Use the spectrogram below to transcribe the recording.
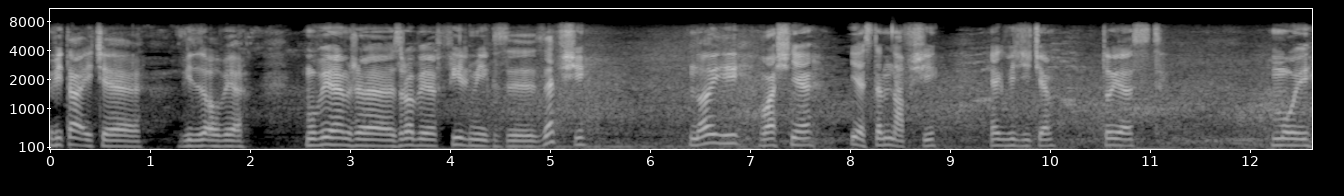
Witajcie widzowie. Mówiłem, że zrobię filmik z, ze wsi. No i właśnie jestem na wsi. Jak widzicie, tu jest mój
